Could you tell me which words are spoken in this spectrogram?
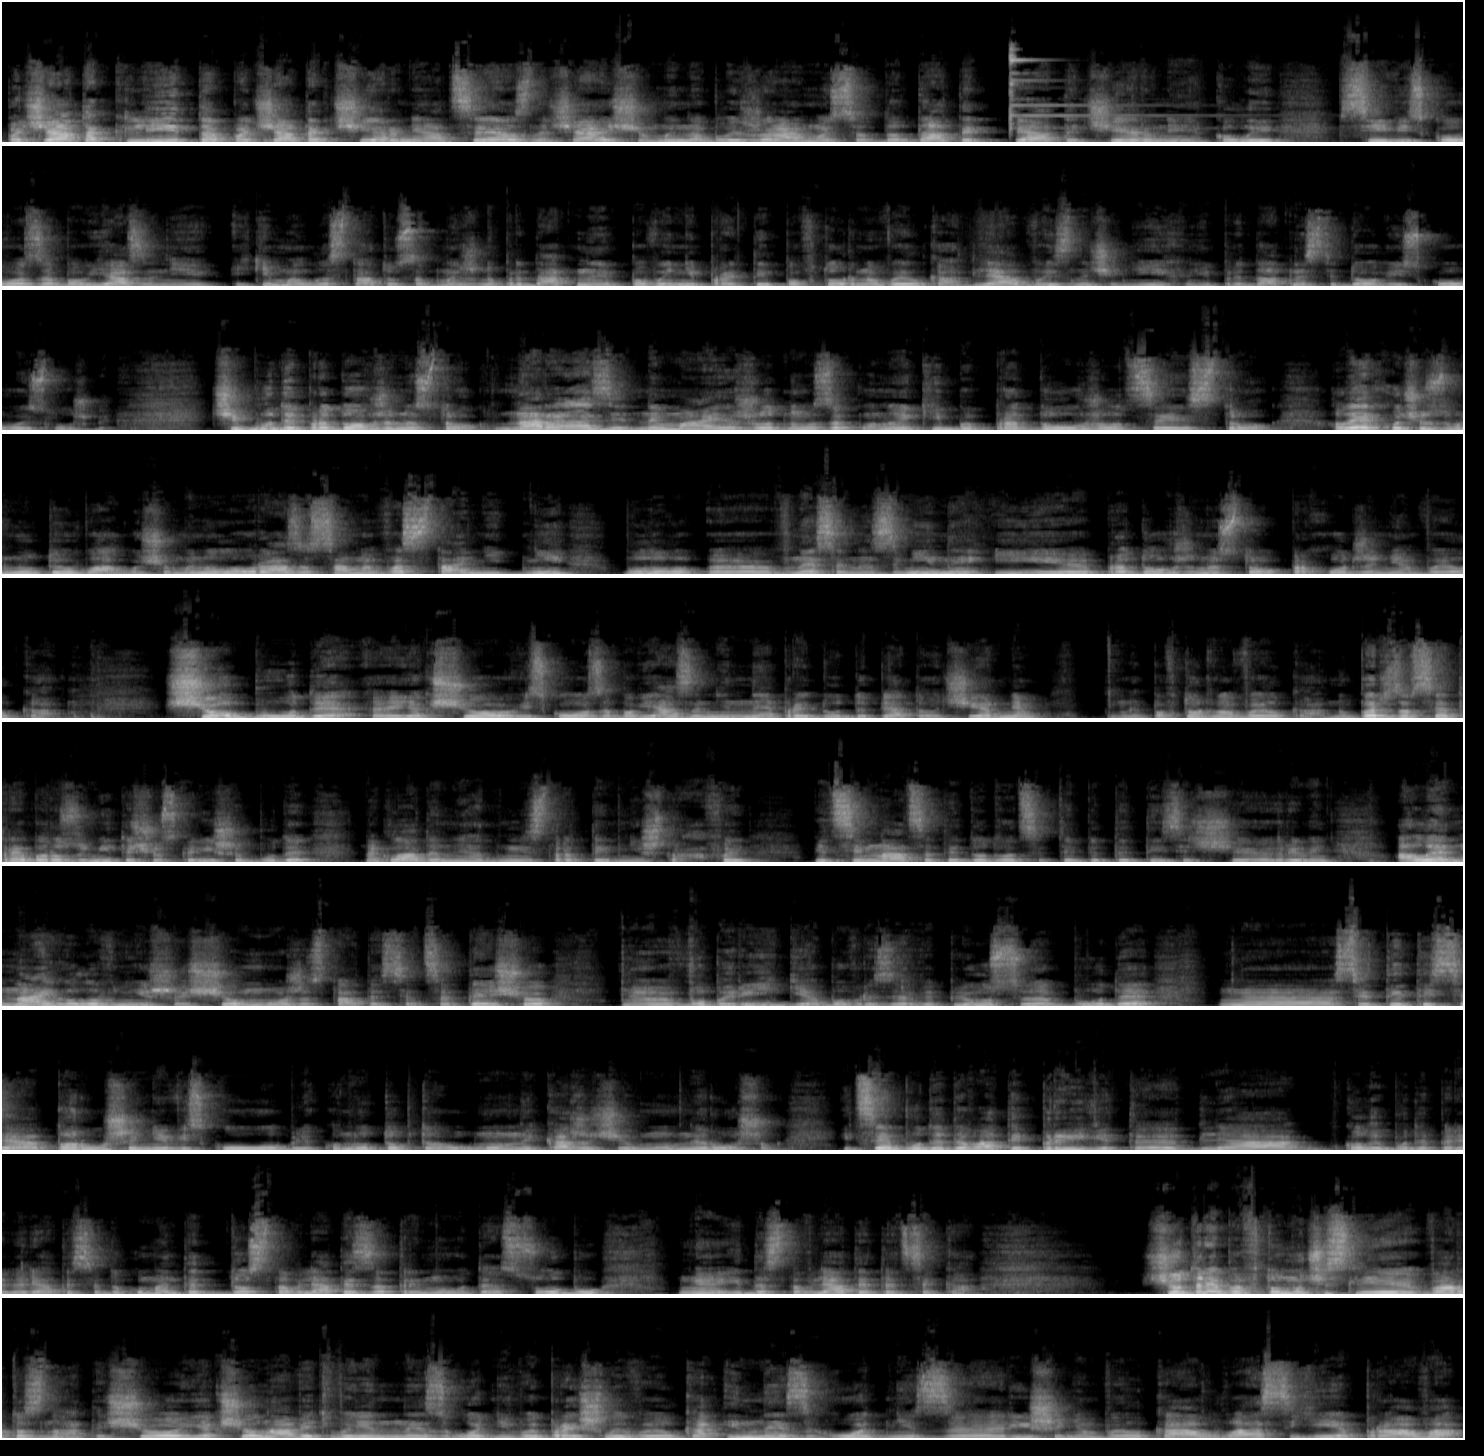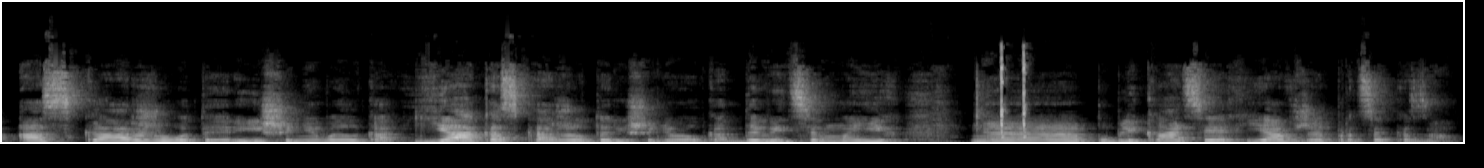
Початок літа, початок червня, а це означає, що ми наближаємося до дати 5 червня, коли всі військовозобов'язані, які мали статус обмежено придатні, повинні пройти повторно ВЛК для визначення їхньої придатності до військової служби. Чи буде продовжено строк? Наразі немає жодного закону, який би продовжував цей строк. Але я хочу звернути увагу, що минулого разу саме в останні дні було е, внесено зміни і продовжено строк проходження ВЛК. Що буде, е, якщо військовозобов'язані не прийдуть до 5 червня повторно ВЛК? Ну, перш за все, треба розуміти, що скоріше буде накладені адміністративні штрафи від 17 до 25 тисяч гривень. Але найголовніше, що може статися, це те, що е, в оберігі або в резерві плюс буде е, світитися порушення військового обліку. Ну тобто, умовно кажучи, умовний розшук. І це буде давати привід е, для коли буде перевірятися документи, доставляти, затримувати особу і доставляти ТЦК. Що треба в тому числі варто знати, що якщо навіть ви не згодні, ви пройшли ВЛК і не згодні з рішенням ВЛК, у вас є право оскаржувати рішення ВЛК. Як оскаржувати рішення ВЛК? Дивіться в моїх е, публікаціях, я вже про це казав.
